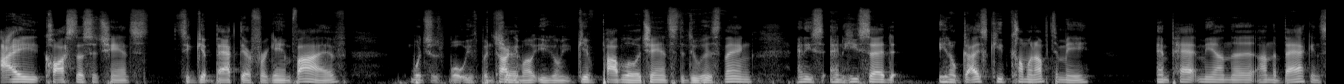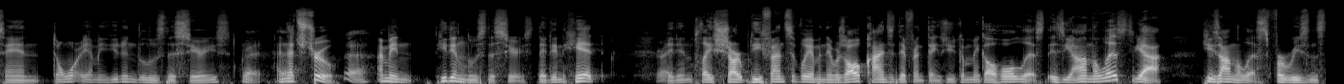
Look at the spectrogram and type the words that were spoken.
I cost us a chance to get back there for game five, which is what we've been talking Sure. about. You know, you give Pablo a chance to do his thing. And he's and he said, you know, guys keep coming up to me and patting me on the on the back and saying, Don't worry, I mean, you didn't lose this series. Right. And that's true. Yeah. I mean, he didn't lose this series. They didn't hit. They didn't play sharp defensively. I mean, there was all kinds of different things. You can make a whole list. Is he on the list? Yeah, he's on the list for reasons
